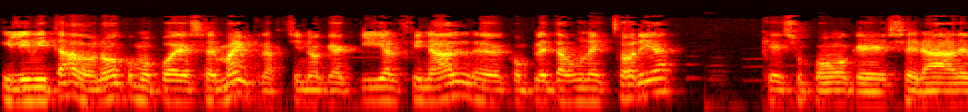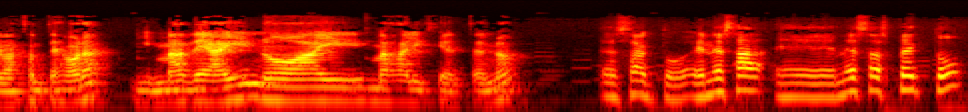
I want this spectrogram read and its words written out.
ilimitado, ¿no? Como puede ser Minecraft, sino que aquí al final eh, completas una historia que supongo que será de bastantes horas y más de ahí no hay más alicientes, ¿no? Exacto. En, esa, en ese aspecto,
